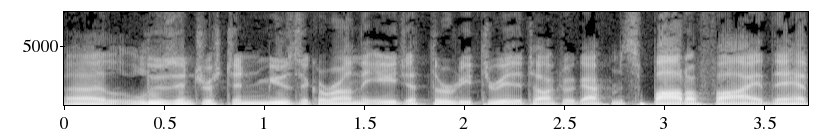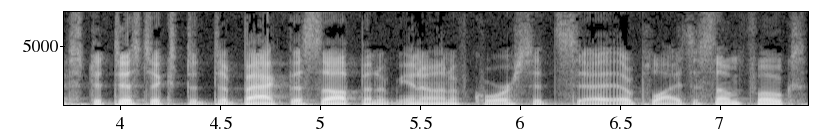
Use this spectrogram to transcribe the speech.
uh, lose interest in music around the age of 33. They talked to a guy from Spotify. They have statistics to, to back this up, and you know, and of course, uh, it applies to some folks.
